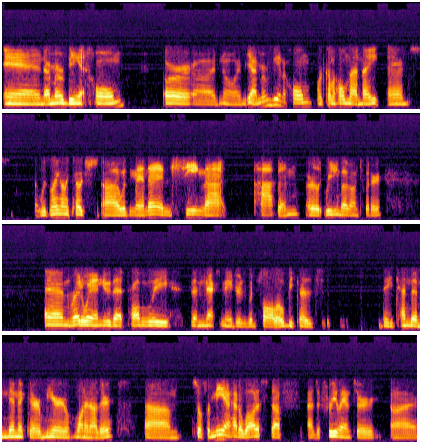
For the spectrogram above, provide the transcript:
and I remember being at home, or uh, no, yeah, I remember being at home or coming home that night, and I was laying on the couch uh, with Amanda and seeing that happen or reading about it on Twitter, and right away I knew that probably the next majors would follow because they tend to mimic or mirror one another. Um, so for me, I had a lot of stuff as a freelancer, uh,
